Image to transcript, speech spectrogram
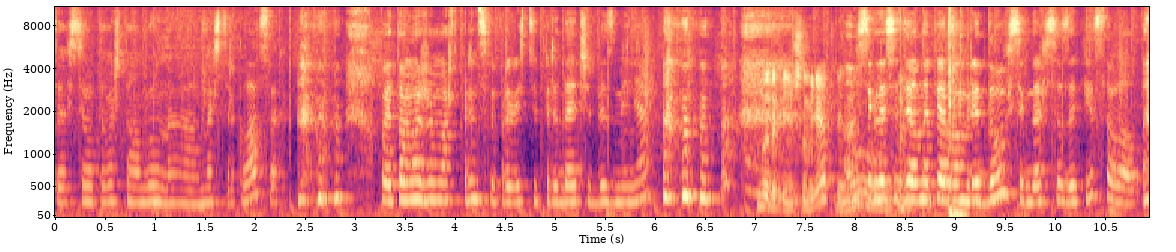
в силу того, что он был на мастер-классах, поэтому уже может, в принципе, провести передачу без меня. Ну, это, конечно, вряд ли. Он всегда сидел сидел на первом ряду, всегда все записывал.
